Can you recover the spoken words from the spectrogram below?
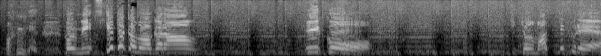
これみこれ見つけたかもわからん。エコー。ちょちょっと待ってくれ。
